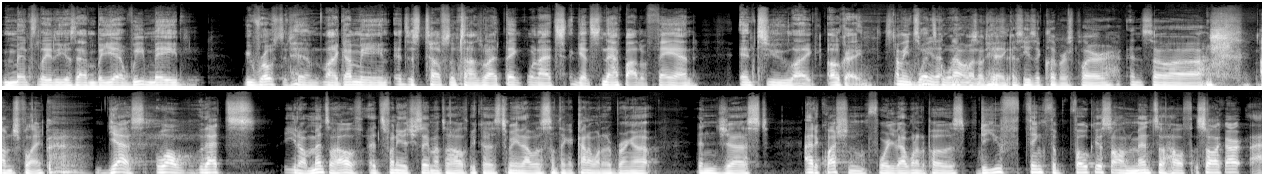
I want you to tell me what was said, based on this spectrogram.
mentally that he was having. But yeah, we made we roasted him. Like I mean, it's just tough sometimes when I think when I again snap out of fan into like okay, I mean, to me, what's that, going that on was in okay his- because he's a Clippers player, and so uh, I'm just playing. Yes, well, that's you know, mental health. It's funny that you say mental health because to me that was something I kind of wanted to bring up, and just I had a question for you that I wanted to pose. Do you think the focus on mental health? So, like, our uh,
